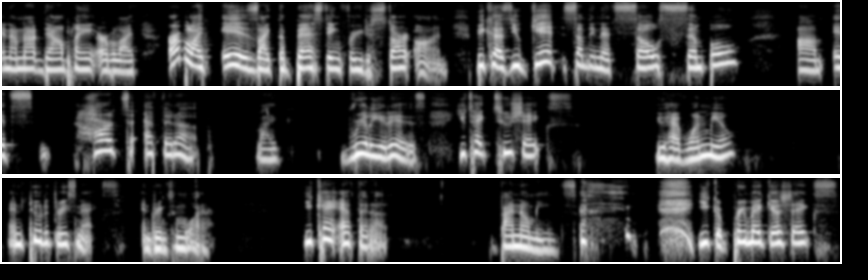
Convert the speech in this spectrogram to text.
and I'm not downplaying Herbalife. Herbalife is like the best thing for you to start on because you get something that's so simple. Um, it's hard to f it up, like really it is. You take two shakes, you have one meal, and two to three snacks, and drink some water you can't F that up by no means. you could pre make your shakes,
